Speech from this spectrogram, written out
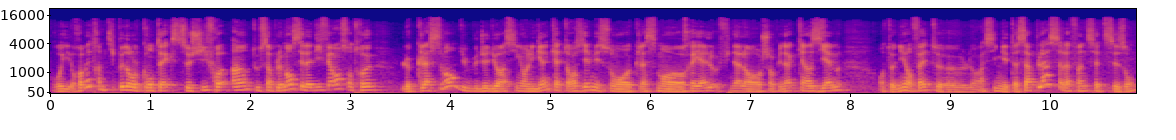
pour remettre un petit peu dans le contexte, ce chiffre 1, tout simplement, c'est la différence entre le classement du budget du Racing en Ligue 1, 14e, et son classement réel, au final en championnat, 15e. Anthony, en fait, euh, le Racing est à sa place à la fin de cette saison.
